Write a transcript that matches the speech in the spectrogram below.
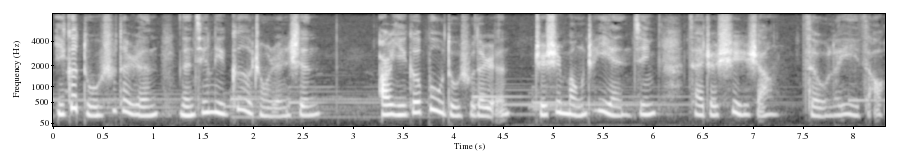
一个读书的人能经历各种人生，而一个不读书的人。只是蒙着眼睛，在这世上走了一遭。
